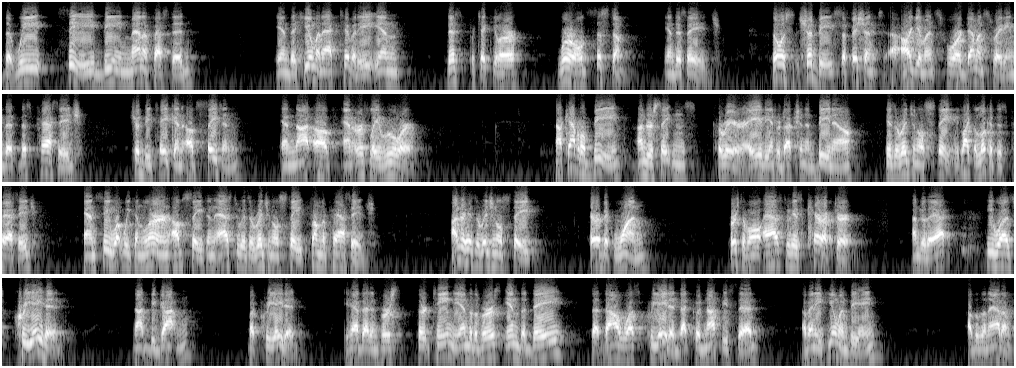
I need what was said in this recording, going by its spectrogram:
that we see being manifested in the human activity in this particular world system in this age. Those should be sufficient uh, arguments for demonstrating that this passage should be taken of Satan and not of an earthly ruler. Now, capital B, under Satan's career, A, the introduction, and B now, his original state. We'd like to look at this passage and see what we can learn of Satan as to his original state from the passage. Under his original state, Arabic 1, first of all, as to his character. Under that, he was created, not begotten, but created. You have that in verse 13, the end of the verse, in the day that thou wast created. That could not be said of any human being other than Adam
